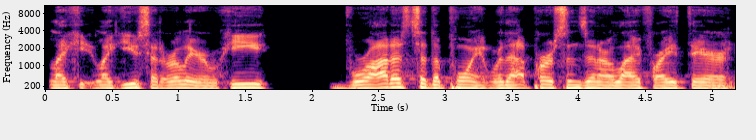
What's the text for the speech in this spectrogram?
like like you said earlier, he brought us to the point where that person's in our life right there. Right.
